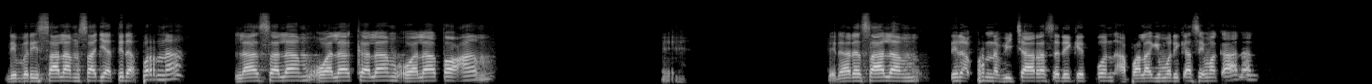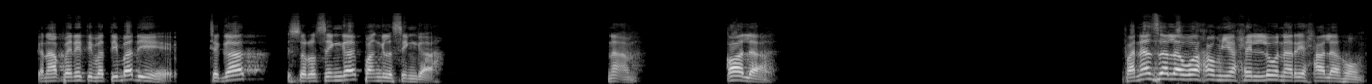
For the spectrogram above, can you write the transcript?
diberi salam saja tidak pernah. La salam, wala kalam, wala ta'am. Ya. Tidak ada salam, tidak pernah bicara sedikit pun, apalagi mau dikasih makanan. Kenapa ini tiba-tiba dicegat, Disuruh singgah, panggil singgah. Naam. Qala. Fanazala wa hum yahilluna rihalahum.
